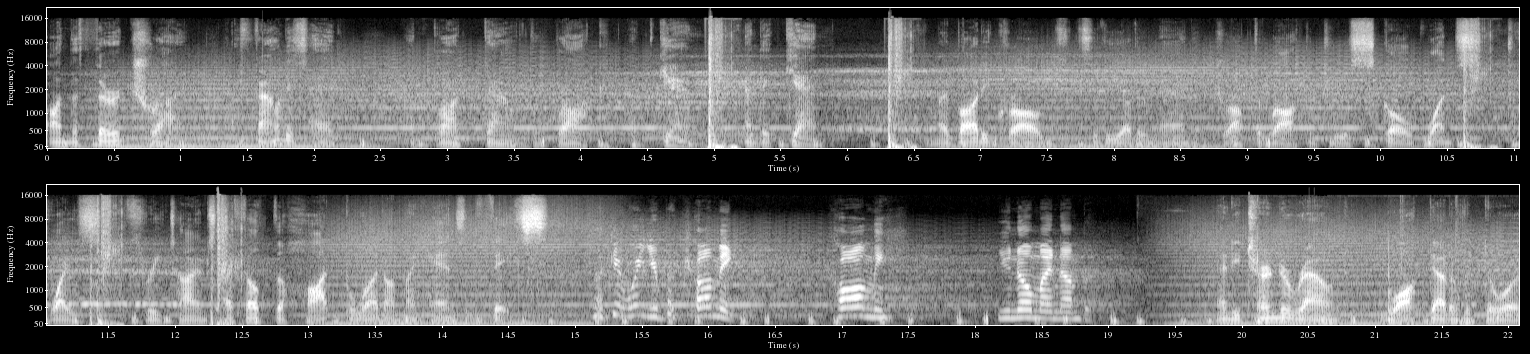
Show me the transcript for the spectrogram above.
On the third try, I found his head and brought down the rock again and again. My body crawled to the other man and dropped the rock into his skull once, twice, three times. I felt the hot blood on my hands and face. Look at what you're becoming! Call me. You know my number. And he turned around, walked out of the door,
